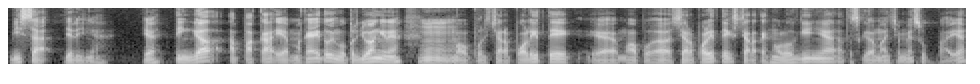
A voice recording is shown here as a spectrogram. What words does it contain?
bisa jadinya ya. Tinggal apakah ya makanya itu yang gue perjuangin ya. Hmm. maupun secara politik ya maupun eh, secara politik secara teknologinya atau segala macamnya supaya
